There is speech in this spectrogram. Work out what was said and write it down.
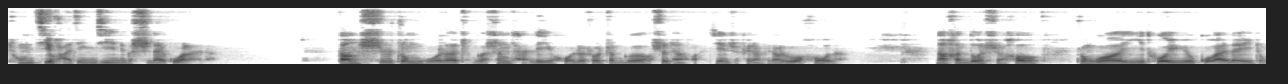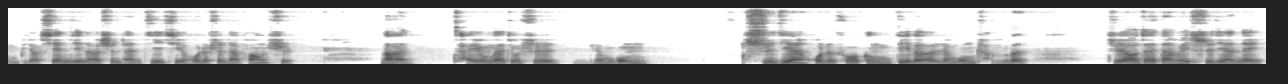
从计划经济那个时代过来的，当时中国的整个生产力或者说整个生产环境是非常非常落后的。那很多时候，中国依托于国外的一种比较先进的生产机器或者生产方式，那采用的就是人工时间或者说更低的人工成本，只要在单位时间内。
